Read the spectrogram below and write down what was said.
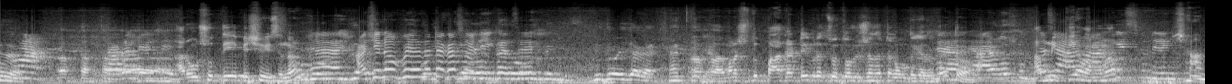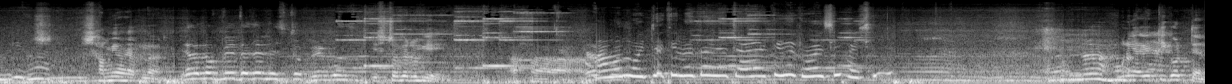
হাজার। আর ওষুধ দিয়ে বেশি হয়েছে না? হ্যাঁ আশি নব্বই হাজার টাকা চলে গেছে। শুধু ওই জায়গায় মানে শুধু পা কাটতেই প্রায় চল্লিশ হাজার টাকা মতো গেছে তাই তো? হ্যাঁ, আর ওষুধ আপনি কি হন আর আমার স্বামী স্বামী হয় আপনার? হয়ে গেল। স্ট্রোকের রুগী? আহা। আমার মধ্যে কিলো তারা কিনে রয়েছে বেশি। উনি আগে কি করতেন?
